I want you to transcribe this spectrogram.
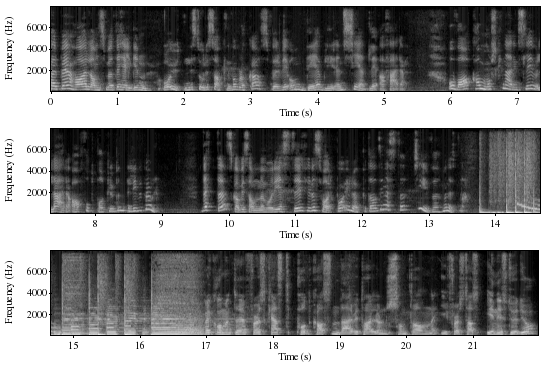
Frp har landsmøte i helgen, og uten de store sakene på blokka spør vi om det blir en kjedelig affære. Og hva kan norsk næringsliv lære av fotballklubben Liverpool? Dette skal vi sammen med våre gjester finne svar på i løpet av de neste 20 minuttene. Velkommen til Firstcast, podkasten der vi tar lunsjsamtalene i First House inn i studio.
